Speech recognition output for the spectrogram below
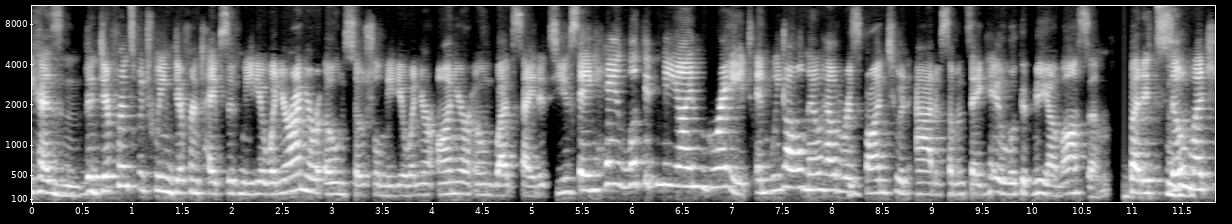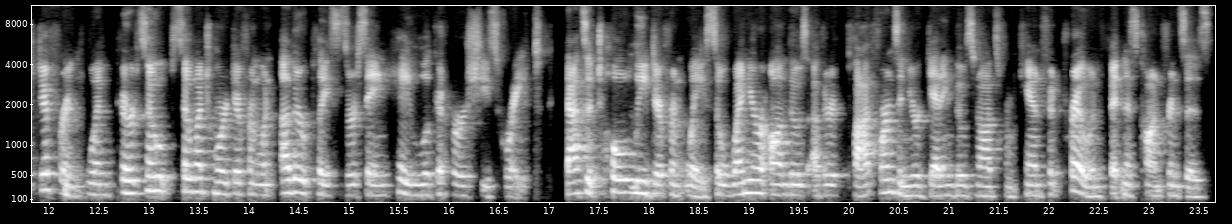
Because mm-hmm. the difference between different types of media when you're on your own social media when you're on your own website it's you saying hey look at me i'm great and we all know how to respond to an ad of someone saying hey look at me i'm awesome but it's so mm-hmm. much different when or so so much more different when other places are saying hey look at her she's great that's a totally different way. So when you're on those other platforms and you're getting those nods from CanFit Pro and fitness conferences,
